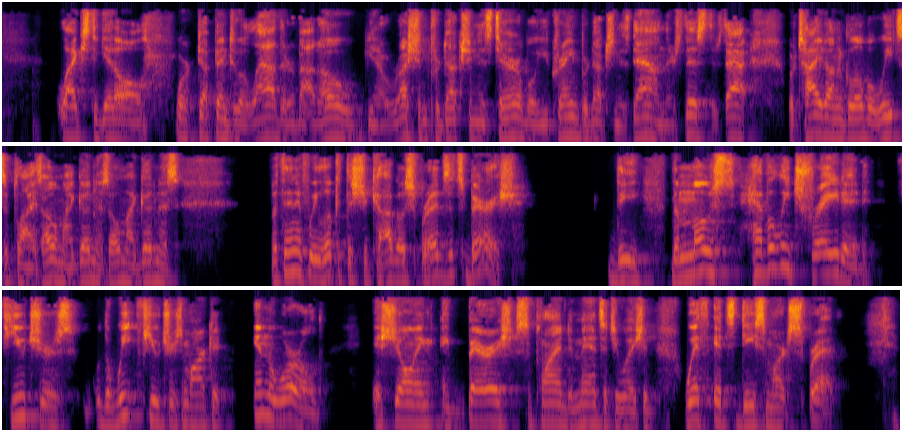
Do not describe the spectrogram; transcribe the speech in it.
likes to get all worked up into a lather about, oh, you know, Russian production is terrible, Ukraine production is down, there's this, there's that. We're tight on global wheat supplies. Oh my goodness, oh my goodness. But then if we look at the Chicago spreads, it's bearish. The the most heavily traded futures, the wheat futures market in the world is showing a bearish supply and demand situation with its Dec-March spread.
